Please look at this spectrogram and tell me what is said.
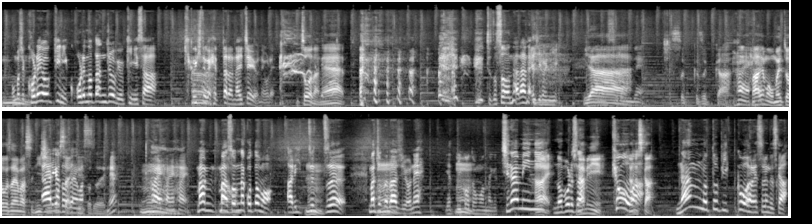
面白いれこれを機に俺の誕生日を機にさ聞く人が減ったら泣いちゃうよね俺。そうだね。ちょっとそうならないように。いすやー。るんでそっかそっか。はいはい。まあでもおめでとうございます。25ありがとうござい歳ということでね。はいはいはい。まあまあそんなこともありつつ、まあちょっとラジオね、やっていこうと思うんだけど、ちなみに、はい。のぼるちさなんみに今日は何のトピックをお話しするんですか？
